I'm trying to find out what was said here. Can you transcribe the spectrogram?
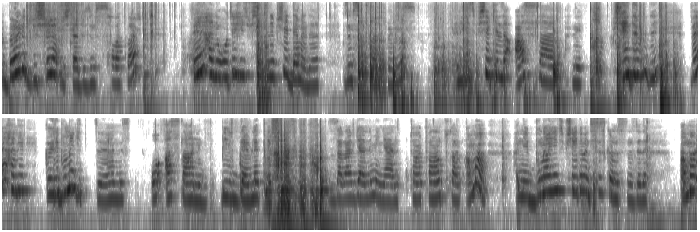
Böyle bir şey yapmışlar bizim salaklar. Ve hani hoca hiçbir şekilde bir şey demedi. Bizim sınıf öğretmenimiz. Hani hiçbir şekilde asla hani bir şey demedi. Ve hani garibime gitti. Hani o asla hani bir devlet eşyasına zarar geldi mi yani tutanak falan tutar ama hani buna hiçbir şey demedi. Siz kırmışsınız dedi. Ama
